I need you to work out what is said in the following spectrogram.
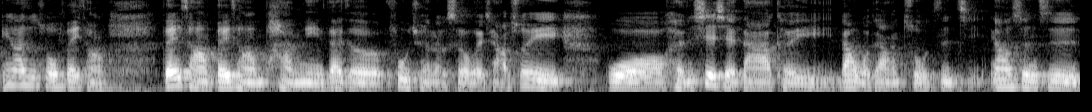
应该是说非常非常非常叛逆，在这父权的社会下，所以我很谢谢大家可以让我这样做自己。那甚至，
